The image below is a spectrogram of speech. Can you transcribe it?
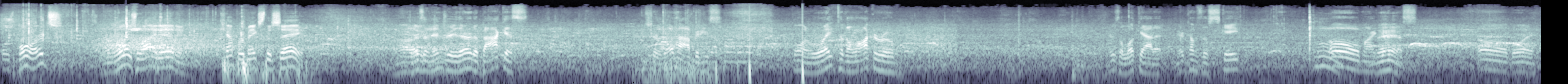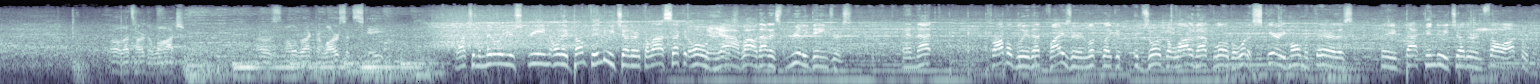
Those boards. And rolls right in, and Kuemper makes the save. Oh, there's an injury there to Backes. Not sure what happened. He's going right to the locker room. Here's a look at it. Here comes the skate. Mm. oh my man. goodness. Oh boy. Oh, that's hard to watch. That was Oliver Ekman-Larsson's skate. Watching the middle of your screen. Oh, they bumped into each other at the last second. Oh, yeah. Wow, that is really dangerous. And that probably that visor looked like it absorbed a lot of that blow. But what a scary moment there. This, they backed into each other and fell awkwardly.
